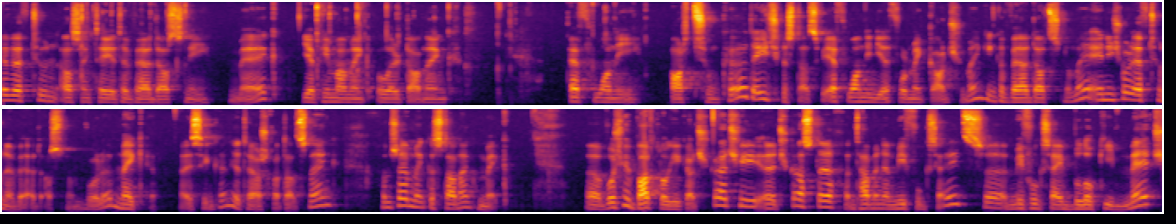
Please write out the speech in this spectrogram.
եւ f2-ն ասենք թե եթե վերադասնի 1 եւ հիմա մենք alert անենք f1-ի արդյունքը, դա ինչ կստացվի, f1-ին երբ որ մենք կանչում ենք, ինքը վերադարձնում է այն ինչ որ f2-ն է վերադարձնում, որը 1 է, այսինքն եթե աշխատացնենք, խնդրեմ մենք կստանանք 1 ոչ մի բարդ լոգիկա չկա, չի չկա ստեղ ընդհանրապես մի ֆունկցիայից, մի ֆունկցիայի բլոկի մեջ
